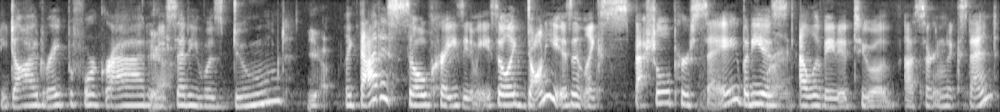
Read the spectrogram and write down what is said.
he died right before grad and Yeah. he said he was doomed yeah. like that is so crazy to me. So like Donnie isn't like special per se, but he is Right. elevated to a, a certain extent.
